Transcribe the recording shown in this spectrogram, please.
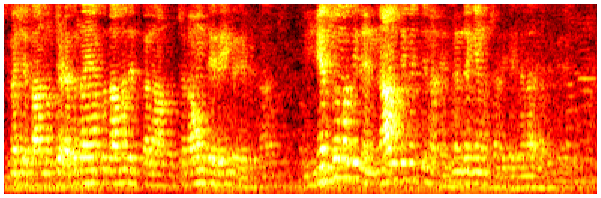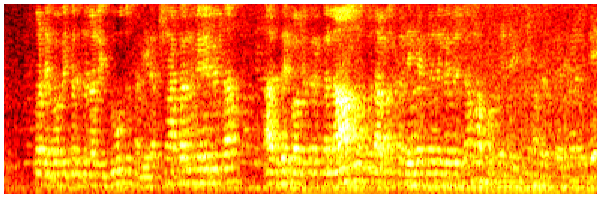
ਮੇਰੇ ਪ੍ਰਭੂ ਮੈਂ ਸ਼ੈਤਾਨ ਨੂੰ ਝੜਕਦਾ ਹਾਂ ਖੁਦਾਵੰਦ ਇਸ ਕਲਾਮ ਨੂੰ ਚਲਾਉਣ ਦੇ ਲਈ ਮੇਰੇ ਪਿਤਾ ਯਿਸੂ ਮਸੀਹ ਦੇ ਨਾਮ ਦੇ ਵਿੱਚ ਇਹਨਾਂ ਦੀ ਜ਼ਿੰਦਗੀਆਂ ਨੂੰ ਛੱਡ ਕੇ ਚਲਾ ਜਾਵੇ ਮੇਰੇ ਪਿਤਾ ਤੁਹਾਡੇ ਪਵਿੱਤਰ ਜ਼ਲਾਲੀ ਦੂਤ ਸਾਡੀ ਰੱਖਿਆ ਕਰਨ ਮੇਰੇ ਪਿਤਾ ਅੱਜ ਦੇ ਪਵਿੱਤਰ ਕਲਾਮ ਨੂੰ ਖੁਦਾਵੰਦ ਸਾਡੇ ਹਿਰਦੇ ਦੇ ਵਿੱਚ ਜਮਾ ਹੁੰਦੇ ਦੇ ਮਦਦ ਕਰੇ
